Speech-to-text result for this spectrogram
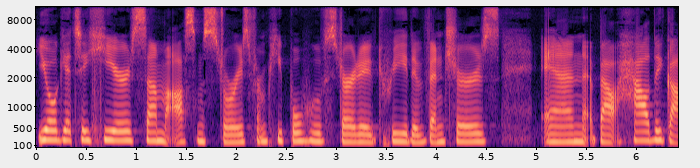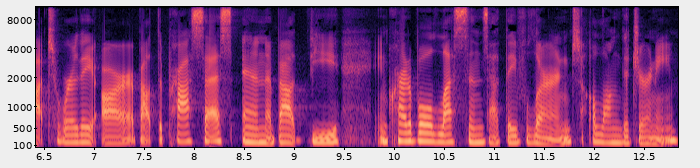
You'll get to hear some awesome stories from people who've started creative ventures and about how they got to where they are, about the process, and about the incredible lessons that they've learned along the journey.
